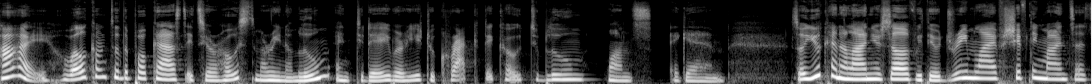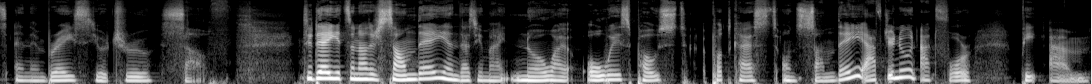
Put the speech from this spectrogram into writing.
Hi, welcome to the podcast. It's your host, Marina Bloom, and today we're here to crack the code to bloom once again. So you can align yourself with your dream life, shifting mindsets, and embrace your true self. Today it's another Sunday, and as you might know, I always post a podcast on Sunday afternoon at 4 p.m.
